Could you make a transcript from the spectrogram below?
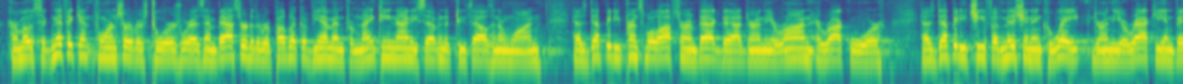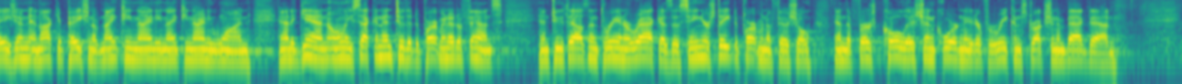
Her most significant Foreign Service tours were as ambassador to the Republic of Yemen from 1997 to 2001, as deputy principal officer in Baghdad during the Iran Iraq War, as Deputy Chief of Mission in Kuwait during the Iraqi invasion and occupation of 1990 1991, and again, only seconded to the Department of Defense in 2003 in Iraq as a senior State Department official and the first coalition coordinator for reconstruction in Baghdad.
